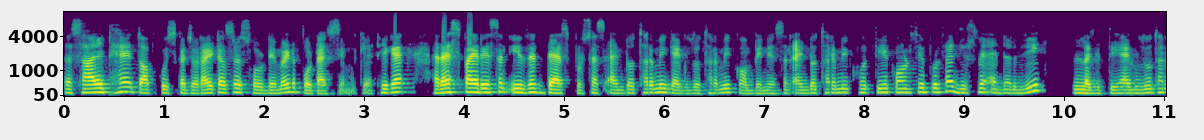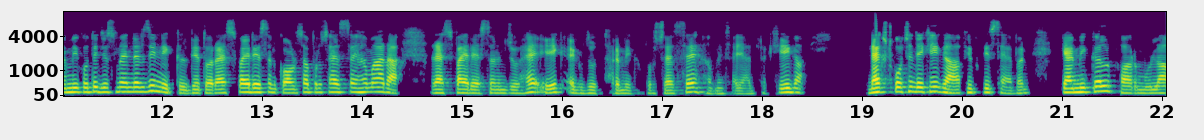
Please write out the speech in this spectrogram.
साल्ट है तो आपको इसका जो राइट आंसर है सोडियम एंड पोटेशियम के, ठीक है? Respiration is a dash process endothermic exothermic combination endothermic होती है कौन सी प्रोसेस जिसमें एनर्जी लगती है। एक्सोथर्मिक होती है, जिसमें एनर्जी निकलती है। तो रेस्पायरेशन कौन सा प्रोसेस है हमारा? रेस्पायरेशन जो है, एक एक्सोथर्मिक प्रोसेस है। हमेशा याद रखिएगा। नेक्स्ट क्वेश्चन देखिएगा 57 chemical formula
